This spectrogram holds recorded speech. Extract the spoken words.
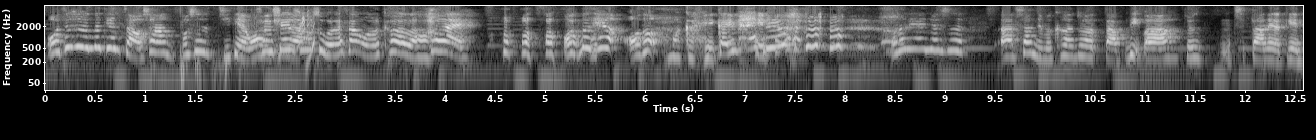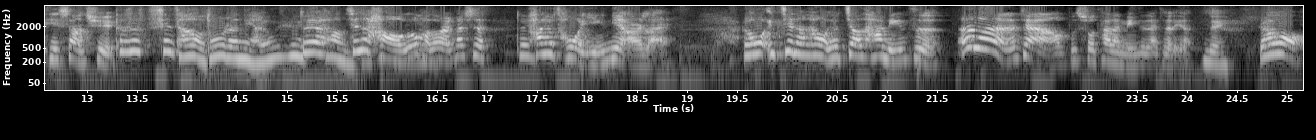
我就是那天早上不是几点忘记了，神仙叔叔来上我的课了，对。我那天我都妈个黑鸡皮，我那天就是呃上你们课就搭 lift 啊，就是搭那个电梯上去。但是现场好多人，你还要遇对啊，现在好多好多人，但是他就从我迎面而来，然后我一见到他，我就叫他名字，嗯，这样我不说他的名字在这里了。对，然后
